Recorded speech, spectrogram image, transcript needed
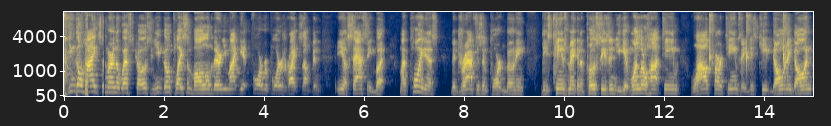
You can go hide somewhere in the West Coast and you can go play some ball over there and you might get four reporters write something, you know, sassy. But my point is the draft is important, Booney. These teams making the postseason, you get one little hot team, wild card teams, they just keep going and going.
